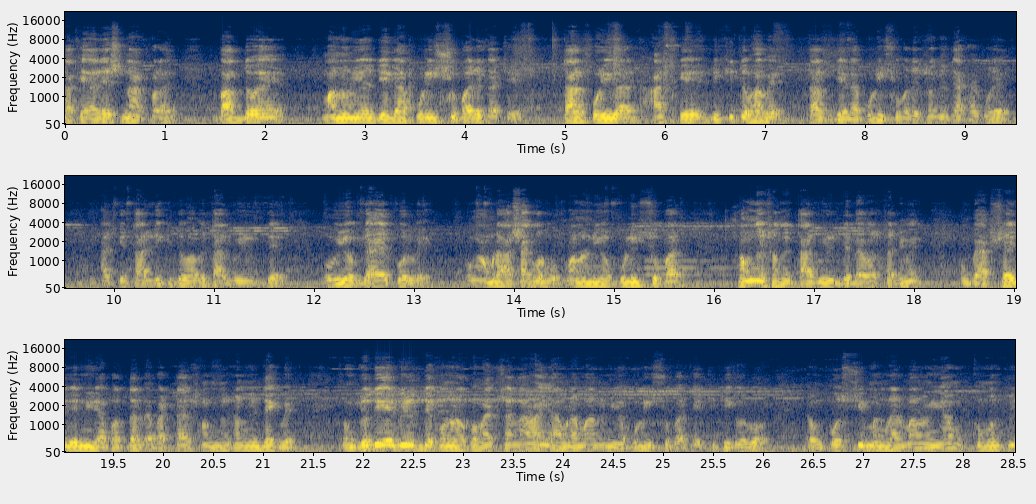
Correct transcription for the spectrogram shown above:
তাকে অ্যারেস্ট না করায়। বাধ্য হয়ে মাননীয় জেলা পুলিশ সুপারের কাছে তার পরিবার আজকে লিখিতভাবে তার জেলা পুলিশ সুপারের সঙ্গে দেখা করে আজকে তার লিখিতভাবে তার বিরুদ্ধে অভিযোগ দায়ের করবে। এবং আমরা আশা করব মাননীয় পুলিশ সুপার সঙ্গে সঙ্গে তার বিরুদ্ধে ব্যবস্থা নেবে। এবং ব্যবসায়ীদের নিরাপত্তার ব্যাপারটা সঙ্গে সঙ্গে দেখবে। এবং যদি এর বিরুদ্ধে কোনো রকম অ্যাকশন না হয়, আমরা মাননীয় পুলিশ সুপারকে চিঠি করব এবং পশ্চিমবাংলার মাননীয় মুখ্যমন্ত্রী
